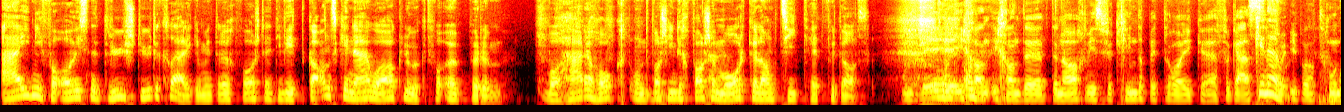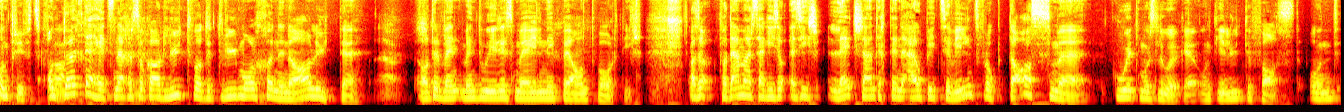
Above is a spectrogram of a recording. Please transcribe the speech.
eine von unseren drei Steuererklärungen, müsst ihr euch vorstellen, die wird ganz genau angeschaut von jemandem, der herhockt und wahrscheinlich fast einen Morgen lang Zeit hat für das. Und wehe, ich habe ich hab den, den Nachweis für Kinderbetreuung äh, vergessen Genau. über 150 und, Franken. Und dort hat es nachher sogar Leute, die dreimal können anrufen können. Oder wenn, wenn du ihr Mail nicht beantwortest. Also von dem her sage ich so, es ist letztendlich dann auch ein bisschen Willensfrage, dass man gut muss schauen und die Leute fasst und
